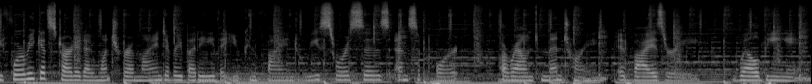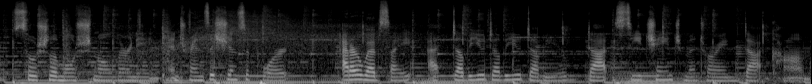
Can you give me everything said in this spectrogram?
Before we get started, I want to remind everybody that you can find resources and support around mentoring, advisory, well being, social emotional learning, and transition support at our website at www.seachangementoring.com.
